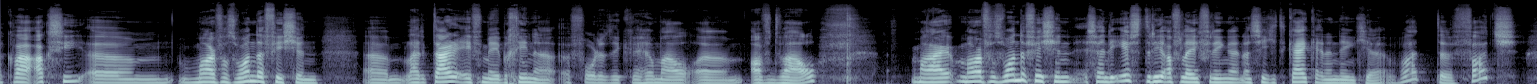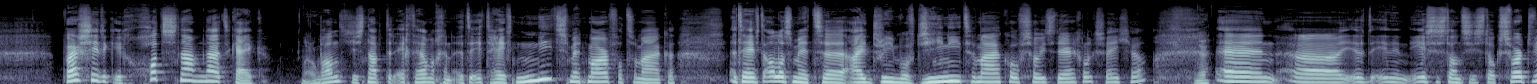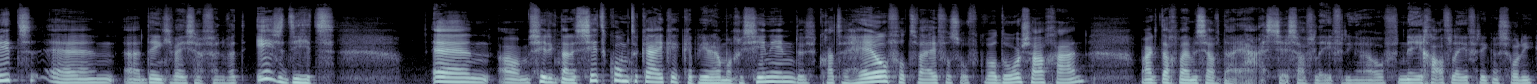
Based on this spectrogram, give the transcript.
qua actie. Um, Marvel's WandaVision. Um, laat ik daar even mee beginnen voordat ik helemaal um, afdwaal. Maar Marvel's WandaVision zijn de eerste drie afleveringen. Dan zit je te kijken en dan denk je: what the fudge? Waar zit ik in godsnaam naar te kijken? Oh. Want je snapt er echt helemaal geen... Het, het, heeft niets met Marvel te maken. Het heeft alles met uh, I Dream of Genie te maken of zoiets dergelijks, weet je wel. Ja. En uh, in, eerste instantie is het ook zwart-wit. En uh, denk je bij jezelf van, wat is dit? En um, zit ik naar een sitcom te kijken. Ik heb hier helemaal geen zin in. Dus ik had heel veel twijfels of ik wel door zou gaan. Maar ik dacht bij mezelf, nou ja, zes afleveringen of negen afleveringen, sorry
